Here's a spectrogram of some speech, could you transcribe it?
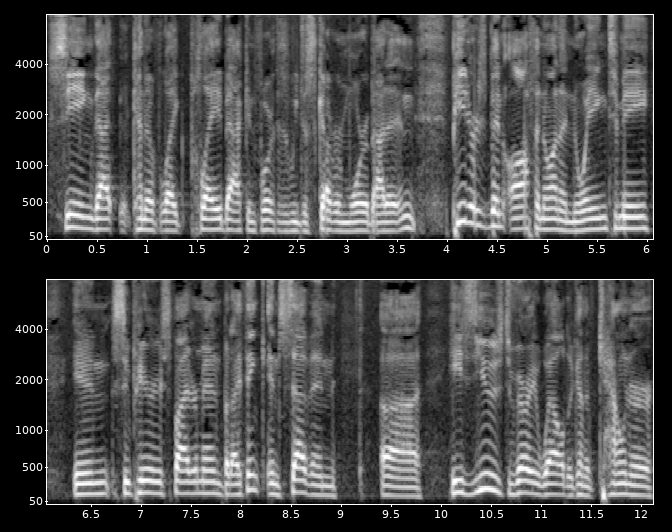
seeing that kind of like play back and forth as we discover more about it. And Peter's been off and on annoying to me in Superior Spider-Man, but I think in Seven, uh, he's used very well to kind of counter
